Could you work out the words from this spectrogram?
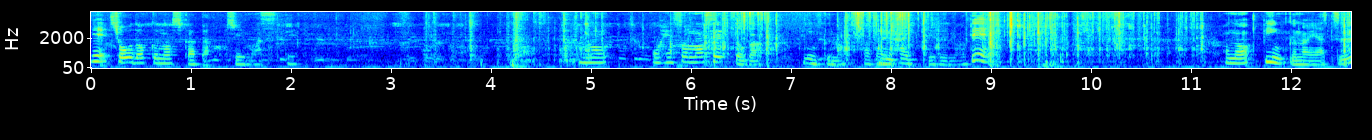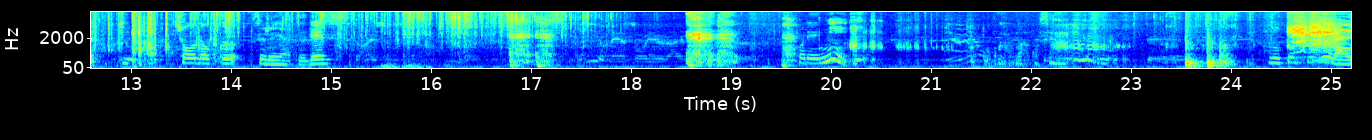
で消毒の仕方教えますでこのおへそのセットがピンクのカゴに入ってるので、このピンクのやつ消毒するやつです。これに2滴ぐらい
